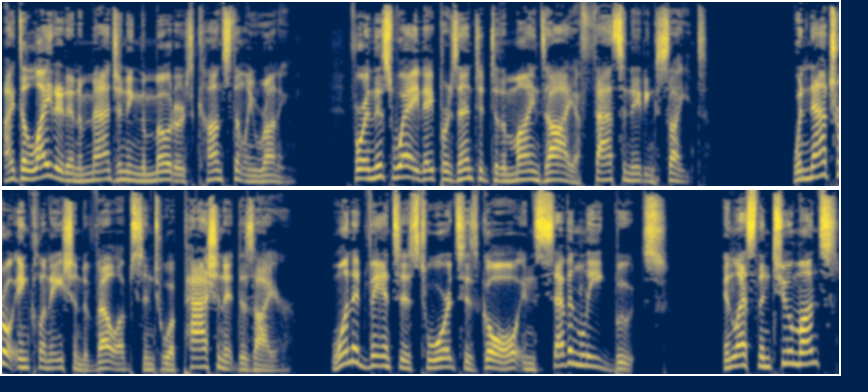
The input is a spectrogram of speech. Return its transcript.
I delighted in imagining the motors constantly running, for in this way they presented to the mind's eye a fascinating sight. When natural inclination develops into a passionate desire, one advances towards his goal in seven league boots. In less than two months,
